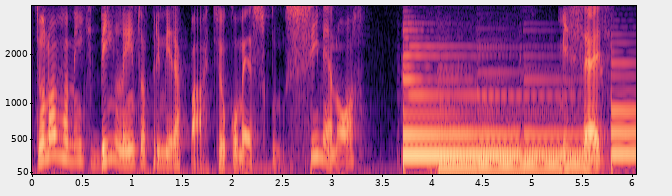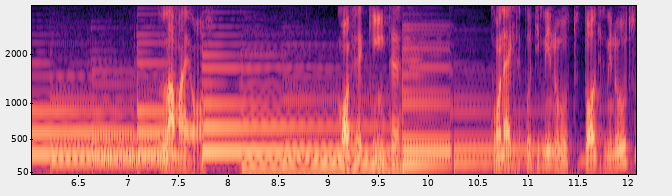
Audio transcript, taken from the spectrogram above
Então, novamente, bem lento a primeira parte. Eu começo com Si menor, Mi7, Lá maior move a quinta, conecta com o diminuto, dó diminuto,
